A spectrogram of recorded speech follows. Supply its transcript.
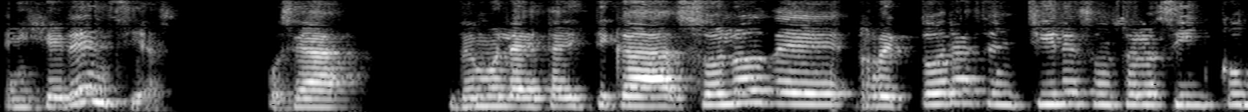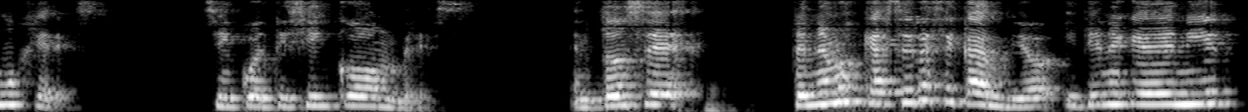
en gerencias. O sea, Vemos la estadística solo de rectoras en Chile son solo cinco mujeres, 55 hombres. Entonces, tenemos que hacer ese cambio y tiene que venir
